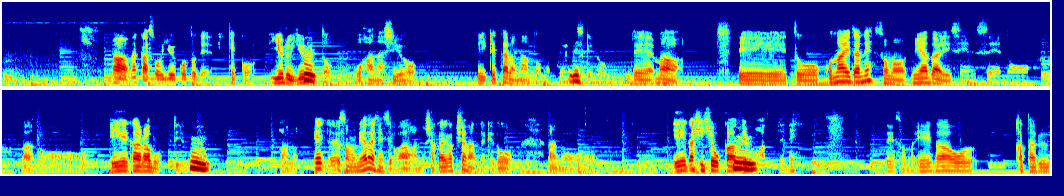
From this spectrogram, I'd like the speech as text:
うう。ん、まあなんかそういうことで結構ゆるゆるとお話をしていけたらなと思ってるんですけど、でまあえっ、とこの間ねその宮台先生のあの映画ラボっていううん。あのえその宮台先生はあの社会学者なんだけどあの映画批評家でもあってね、でその映画を語る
